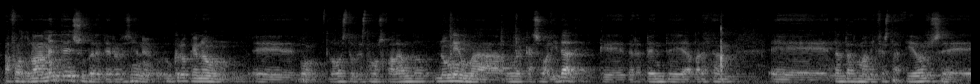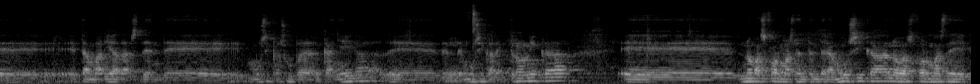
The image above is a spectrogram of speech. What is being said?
afortunadamente, é super heteroxéneo. Eu creo que non, eh, bon, todo isto que estamos falando non é unha, unha casualidade que de repente aparezan eh, tantas manifestacións eh, tan variadas dende música super cañeira, de, dende música electrónica, eh, novas formas de entender a música, novas formas de,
